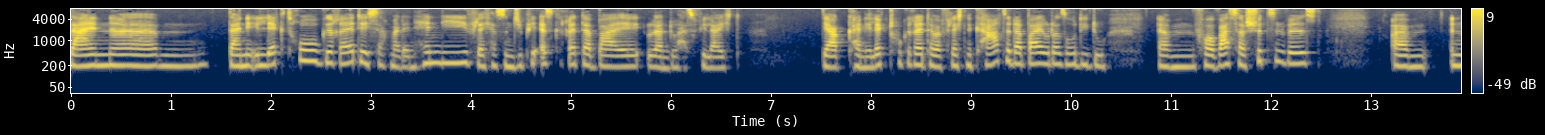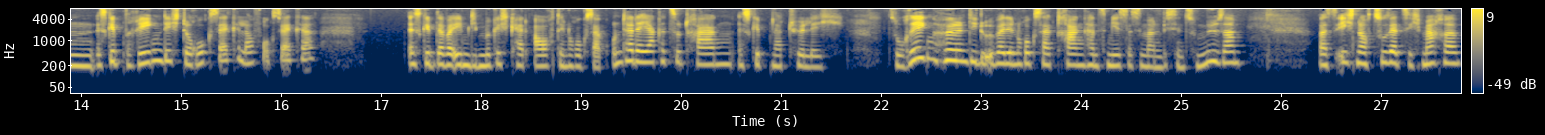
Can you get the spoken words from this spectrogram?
deine, ähm, deine Elektrogeräte, ich sag mal dein Handy, vielleicht hast du ein GPS-Gerät dabei oder du hast vielleicht ja kein Elektrogerät, aber vielleicht eine Karte dabei oder so, die du ähm, vor Wasser schützen willst. Ähm, es gibt regendichte Rucksäcke, Laufrucksäcke. Es gibt aber eben die Möglichkeit auch, den Rucksack unter der Jacke zu tragen. Es gibt natürlich so Regenhüllen, die du über den Rucksack tragen kannst. Mir ist das immer ein bisschen zu mühsam. Was ich noch zusätzlich mache,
